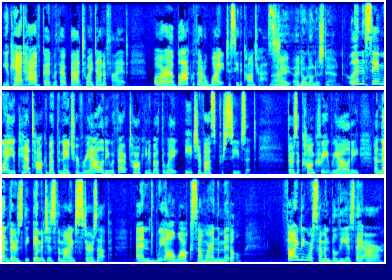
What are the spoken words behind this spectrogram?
You can't have good without bad to identify it, or a black without a white to see the contrast. I, I don't understand. Well, in the same way, you can't talk about the nature of reality without talking about the way each of us perceives it. There's a concrete reality, and then there's the images the mind stirs up. And we all walk somewhere in the middle. Finding where someone believes they are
